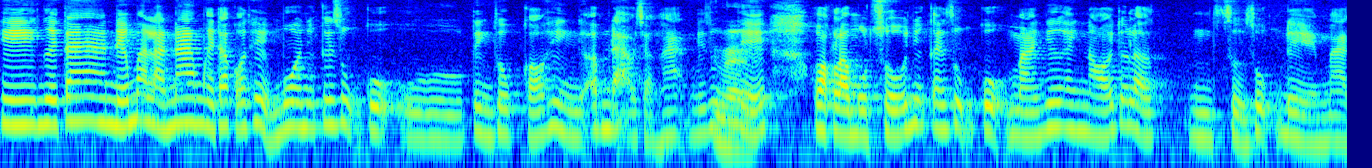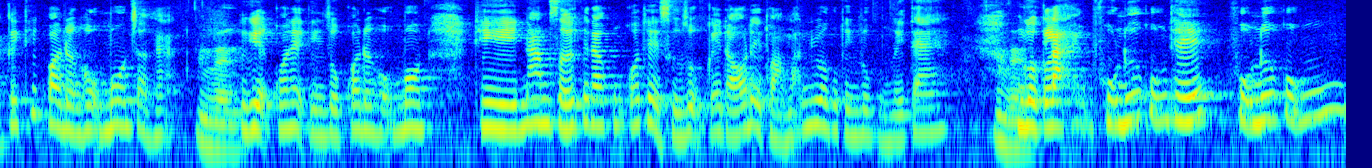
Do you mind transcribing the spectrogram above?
Thì người ta nếu mà là nam người ta có thể mua những cái dụng cụ tình dục có hình âm đạo chẳng hạn ví dụ Vâng. thế. Hoặc là một số những cái dụng cụ mà như anh nói tức là ừ, sử dụng để mà kích thích qua đường hậu môn chẳng hạn vâng. thực hiện quan hệ tình dục qua đường hậu môn thì nam giới người ta cũng có thể sử dụng cái đó để thỏa mãn nhu cầu tình dục của người ta vâng. Ngược lại phụ nữ cũng thế. Phụ nữ cũng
